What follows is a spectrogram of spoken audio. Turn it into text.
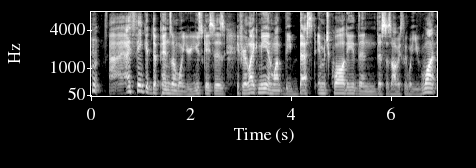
Hmm, I think it depends on what your use case is. If you're like me and want the best image quality, then this is obviously what you want.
